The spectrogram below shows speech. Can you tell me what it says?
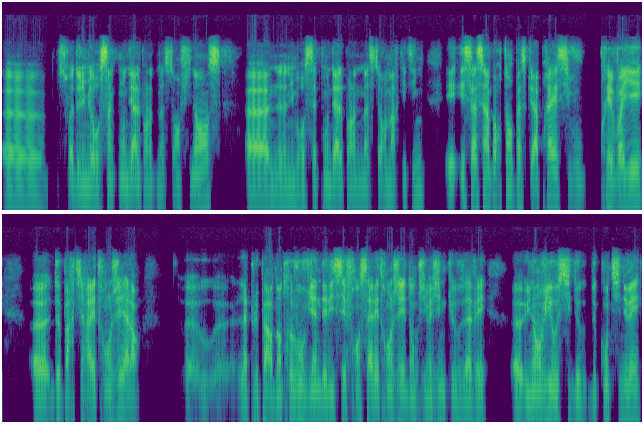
soit de numéro 5 mondial pour notre master en finance, euh, numéro 7 mondial pour notre master en marketing. Et, ça, c'est important parce qu'après, si vous prévoyez de partir à l'étranger, alors la plupart d'entre vous viennent des lycées français à l'étranger, donc j'imagine que vous avez une envie aussi de, continuer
